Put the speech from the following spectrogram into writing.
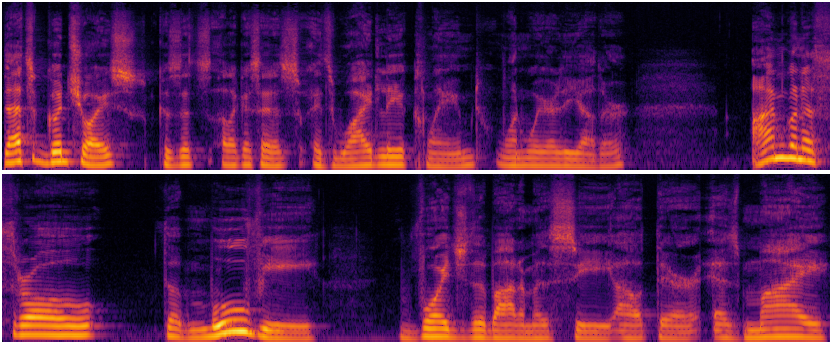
That's a good choice because it's like I said, it's it's widely acclaimed one way or the other. I'm going to throw the movie Voyage to the Bottom of the Sea out there as my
